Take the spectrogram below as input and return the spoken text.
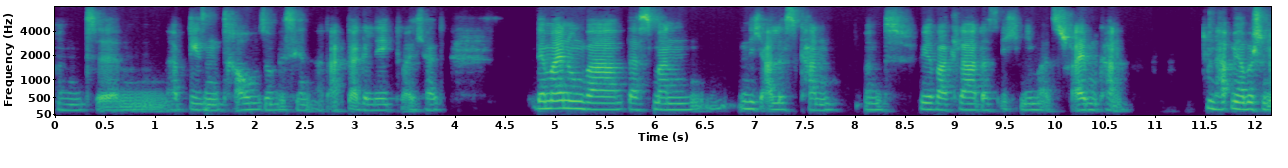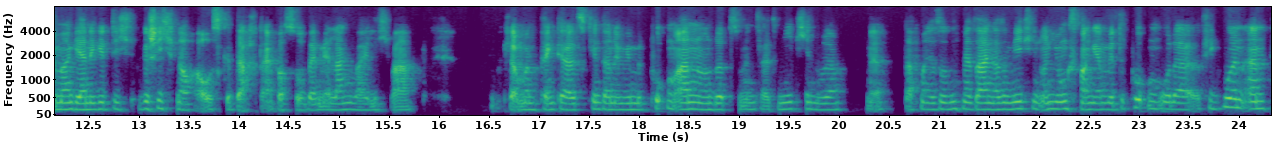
Und ähm, habe diesen Traum so ein bisschen ad acta gelegt, weil ich halt der Meinung war, dass man nicht alles kann. Und mir war klar, dass ich niemals schreiben kann. Und habe mir aber schon immer gerne Gedicht Geschichten auch ausgedacht, einfach so, wenn mir langweilig war ich glaube, man fängt ja als Kind dann irgendwie mit Puppen an oder zumindest als Mädchen oder ne, darf man ja so nicht mehr sagen. Also Mädchen und Jungs fangen ja mit Puppen oder Figuren an.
